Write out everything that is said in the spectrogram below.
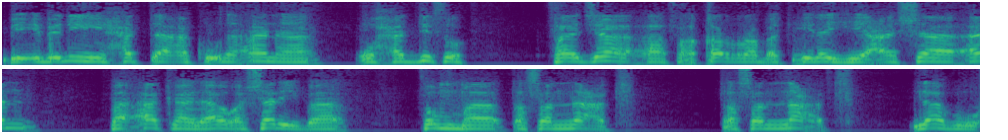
بابنه حتى أكون أنا أحدثه. فجاء فقربت إليه عشاء فأكل وشرب ثم تصنعت تصنعت له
